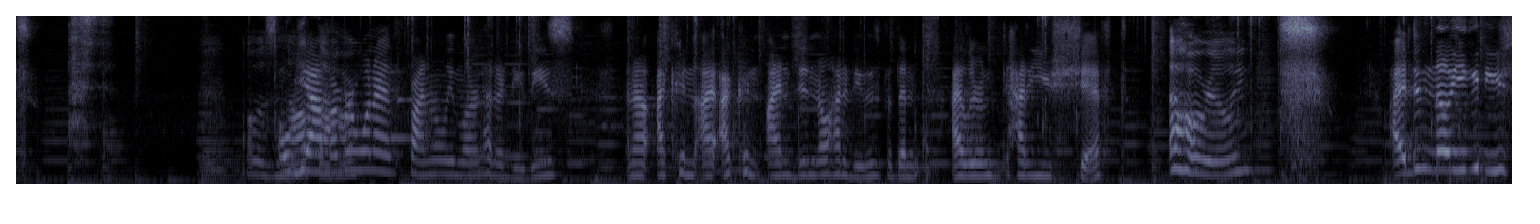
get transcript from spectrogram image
That was Oh yeah, remember hard. when I finally learned how to do these? And I, I couldn't, I, I couldn't, I didn't know how to do this, but then I learned how to use shift. Oh really? I didn't know you could use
